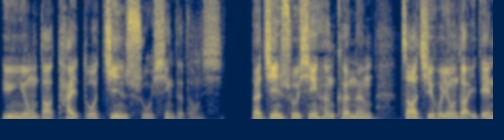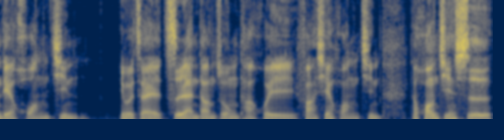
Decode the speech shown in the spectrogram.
运用到太多金属性的东西。那金属性很可能早期会用到一点点黄金，因为在自然当中它会发现黄金。那黄金是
